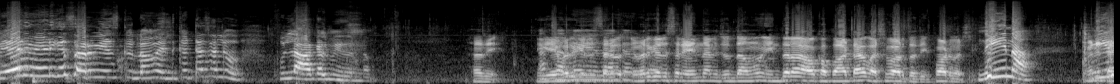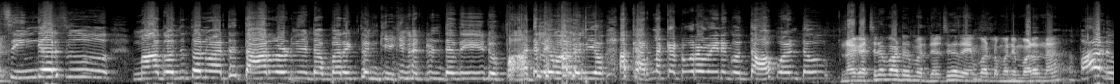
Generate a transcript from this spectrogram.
వేడి వేడిగా సర్వ్ చేసుకున్నాం ఎందుకంటే అసలు ఫుల్ ఆకలి మీద ఉన్నాం. అది. ఎవరు గెలుస్తారు ఎవరు గెలుస్తారు ఏందని చూద్దాము. ఇంతలో ఒక పాట వర్ష పాడుతుంది. పాడు వర్షి. నేనా? మీరు సింగర్స్ మా గొంతుతో వాడితే తార్ రోడ్ మీద డబ్బా రక్తం గీకినట్టుంటది. నువ్వు పాటలే వాడనియో. ఆ కర్ణ కఠోరమైన గొంతు ఆపు అంటావు. నాకు వచ్చిన పాట మరి తెలుసు కదా ఏం పాటలు? మరి మడన్నా పాడు.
